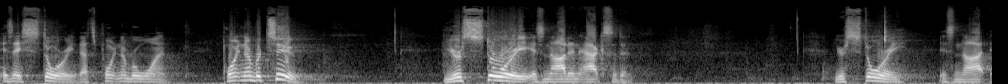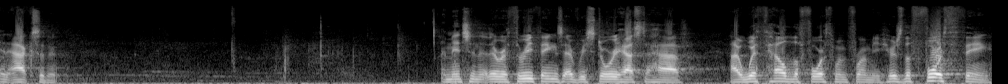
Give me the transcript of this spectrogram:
is a story. That's point number one. Point number two your story is not an accident. Your story is not an accident. I mentioned that there were three things every story has to have. I withheld the fourth one from you. Here's the fourth thing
